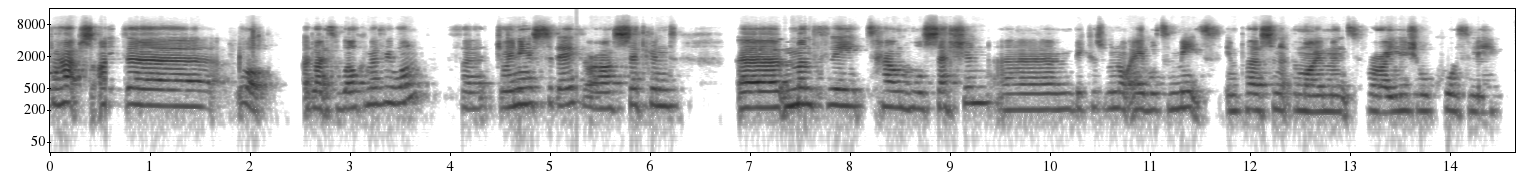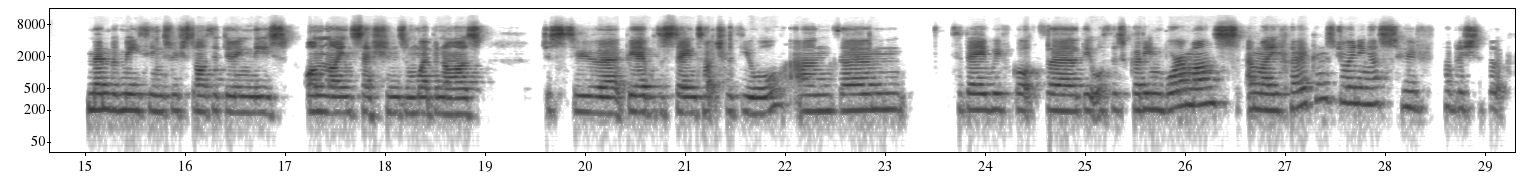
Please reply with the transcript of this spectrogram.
perhaps I'd, uh, well, I'd like to welcome everyone for joining us today for our second uh, monthly town hall session um, because we're not able to meet in person at the moment for our usual quarterly member meetings. We've started doing these online sessions and webinars just to uh, be able to stay in touch with you all. And um, today we've got uh, the authors Carine Bormans and Marie Geukens joining us who've published the book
